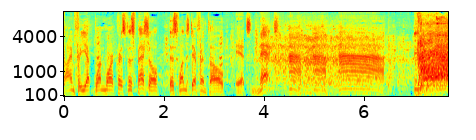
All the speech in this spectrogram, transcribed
Time for yet one more Christmas special. This one's different, though. It's next. Ah, ah, ah.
